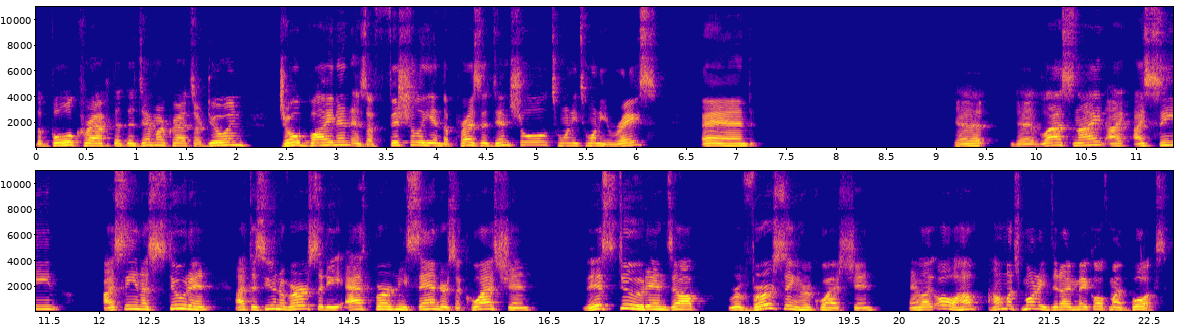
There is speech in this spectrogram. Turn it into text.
the bullcrap that the Democrats are doing. Joe Biden is officially in the presidential 2020 race. And yeah, the last night I I seen I seen a student at this university ask Bernie Sanders a question. This dude ends up reversing her question and like, oh, how how much money did I make off my books?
